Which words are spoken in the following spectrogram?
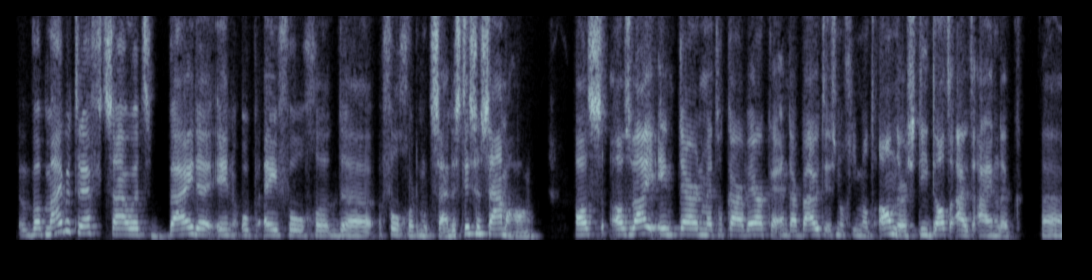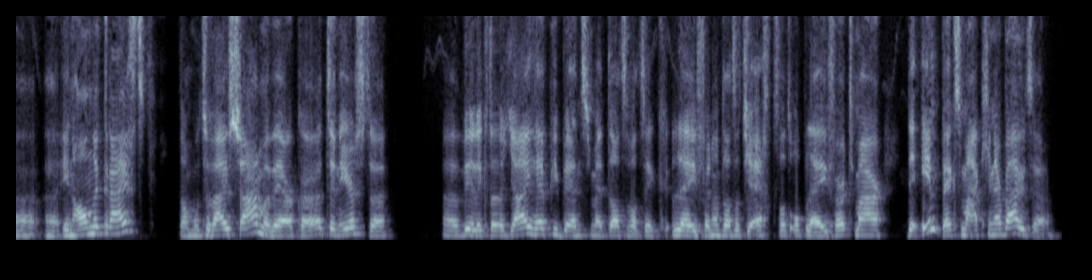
Wat mij betreft zou het beide in opeenvolgende volgorde moeten zijn. Dus het is een samenhang als, als wij intern met elkaar werken en daarbuiten is nog iemand anders die dat uiteindelijk uh, uh, in handen krijgt, dan moeten wij samenwerken. Ten eerste wil ik dat jij happy bent met dat wat ik lever en dat het je echt wat oplevert. Maar de impact maak je naar buiten.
